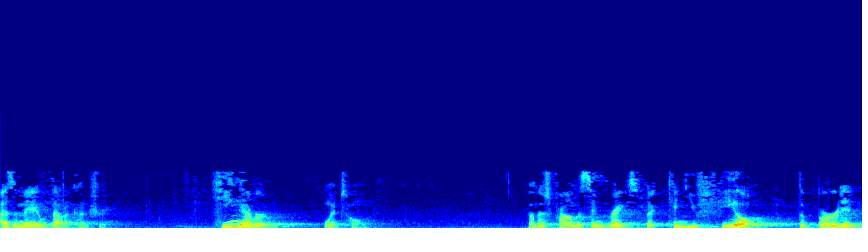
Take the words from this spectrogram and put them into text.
as a man without a country. He never went home. Now there's promise and grace, but can you feel the burden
